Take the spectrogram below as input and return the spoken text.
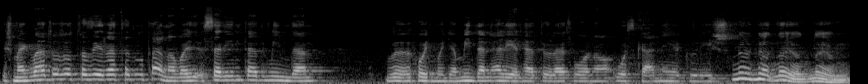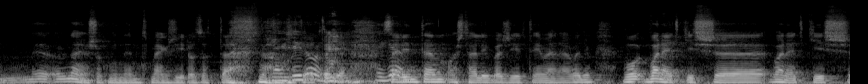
És megváltozott az életed utána, vagy szerinted minden, hogy mondjam, minden elérhető lett volna Oscar nélkül is? Na, na, nagyon, nagyon, nagyon sok mindent megzsírozott el. Megzsírozott? Szerintem most ha a zsír témánál vagyunk. Van egy kis, van egy kis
